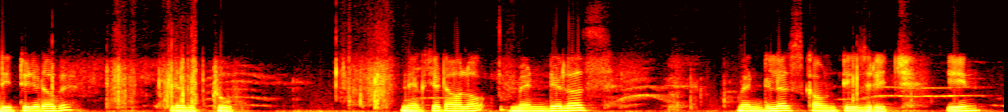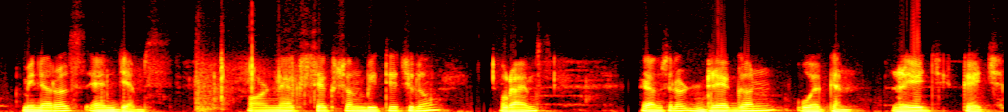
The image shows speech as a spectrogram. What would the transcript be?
দ্বিতীয় যেটা হবে এটা হবে ট্রু নেক্সট যেটা হলো ম্যান্ডেলাস ম্যান্ডেলাস কাউন্টি ইজ রিচ ইন মিনারেলস অ্যান্ড জেমস আর নেক্সট সেকশন বিতে ছিল রাইমস Ramsler Dragon Wagon Rage Cage.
